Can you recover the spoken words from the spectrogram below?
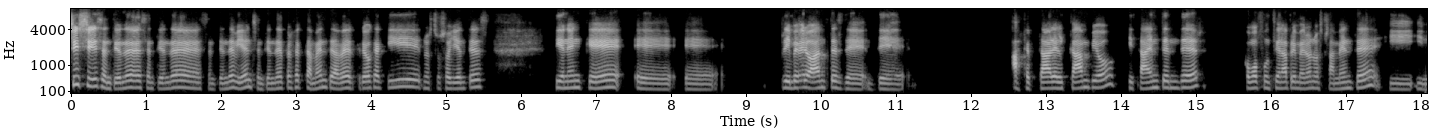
Sí, sí, se entiende, se entiende, se entiende bien, se entiende perfectamente. A ver, creo que aquí nuestros oyentes tienen que, eh, eh, primero, antes de, de aceptar el cambio, quizá entender cómo funciona primero nuestra mente y,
